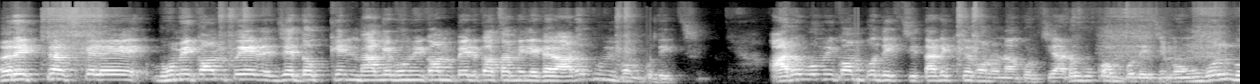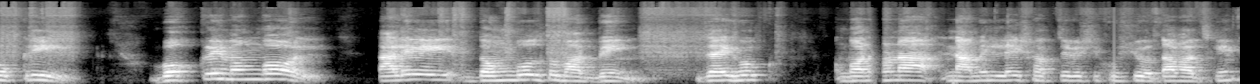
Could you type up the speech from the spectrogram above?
রেক্টার স্কেলে ভূমিকম্পের যে দক্ষিণ ভাগে ভূমিকম্পের কথা মিলে গেল, আরও ভূমিকম্প দেখছি। আরও ভূমিকম্প দেখছি, তারিখটা গণনা করছি, আরও ভূকম্প দেখছি। মঙ্গল, বক্রি। বক্রে, মঙ্গল। তাহলে দঙ্গল তো বাঁধবেই। যাই হোক, গণনা না মিললেই সবচেয়ে বেশি খুশি হতাম আজকে।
